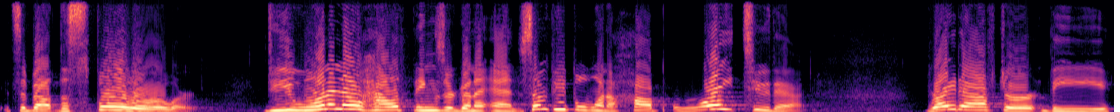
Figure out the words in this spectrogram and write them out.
It's about the spoiler alert. Do you want to know how things are going to end? Some people want to hop right to that. Right after the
